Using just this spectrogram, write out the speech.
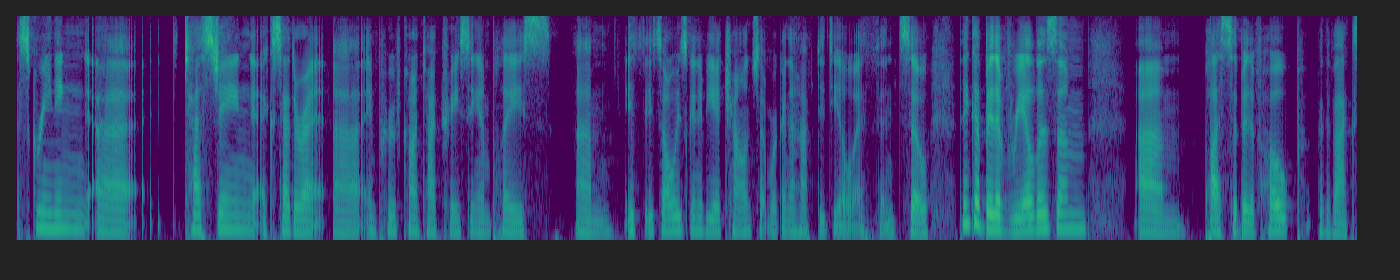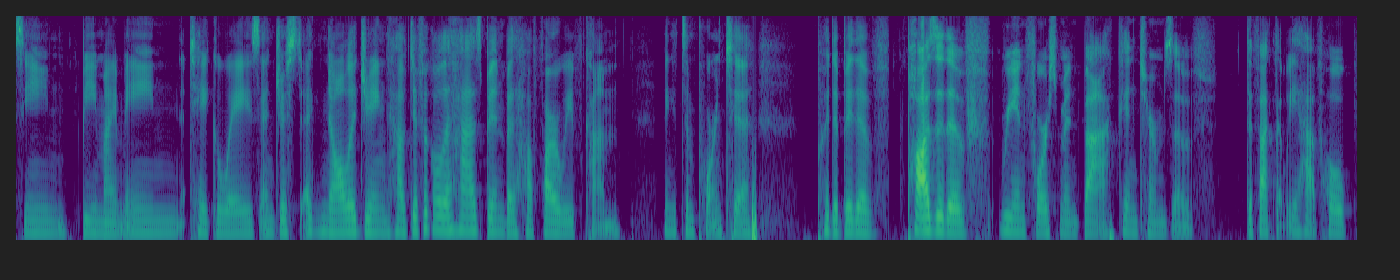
screening, uh, testing, etc., uh, improved contact tracing in place, um, it, it's always going to be a challenge that we're going to have to deal with. And so I think a bit of realism um, plus a bit of hope for the vaccine be my main takeaways and just acknowledging how difficult it has been, but how far we've come. I think it's important to put a bit of positive reinforcement back in terms of the fact that we have hope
